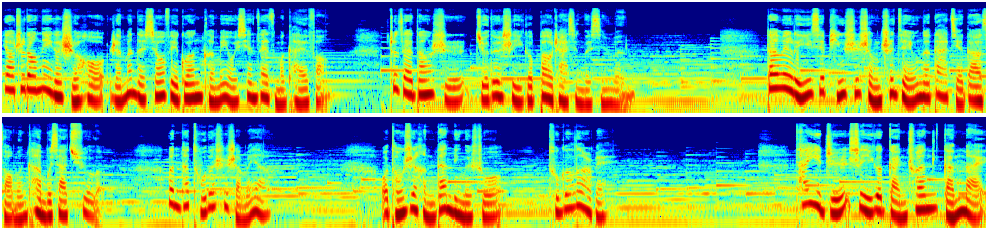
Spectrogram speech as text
要知道那个时候人们的消费观可没有现在这么开放，这在当时绝对是一个爆炸性的新闻。单位里一些平时省吃俭用的大姐大嫂们看不下去了，问他图的是什么呀？我同事很淡定地说：“图个乐呗。”他一直是一个敢穿、敢买、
